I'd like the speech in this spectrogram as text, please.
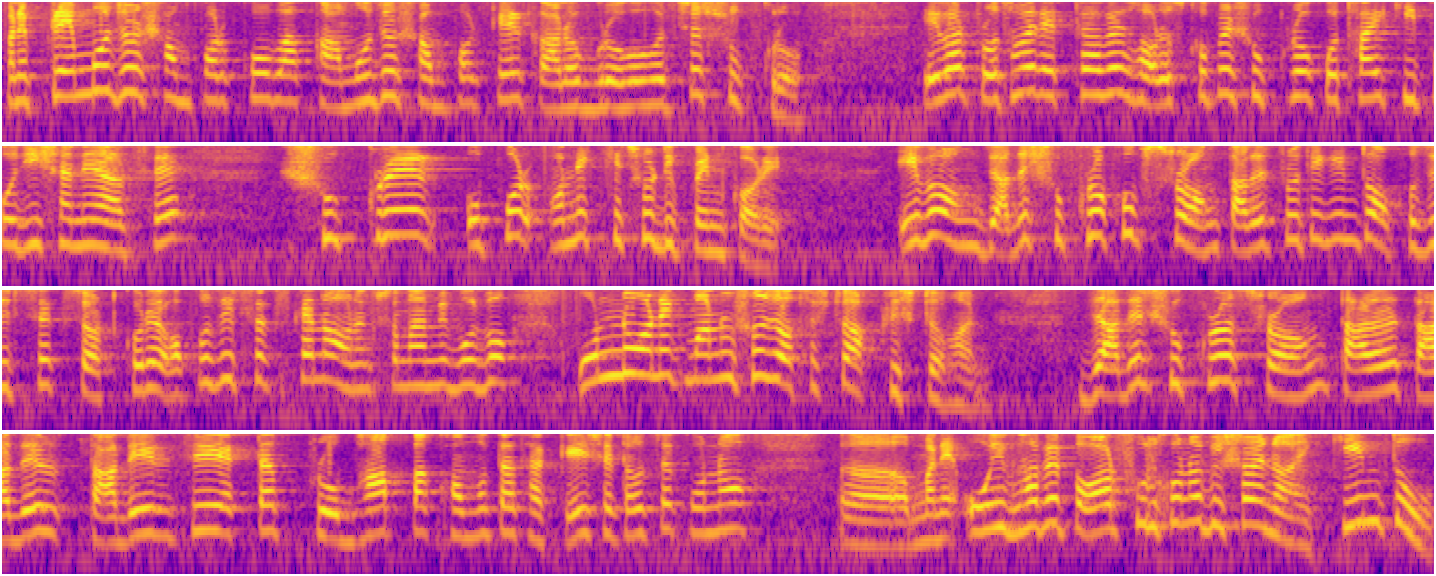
মানে প্রেমজ সম্পর্ক বা কামজ সম্পর্কের কারক গ্রহ হচ্ছে শুক্র। এবার প্রথমে দেখতে হবে হরস্কোপে শুক্র কোথায়, কি পজিশনে আছে শুক্রের ওপর অনেক কিছু ডিপেন্ড করে। এবং যাদের শুক্র খুব স্ট্রং তাদের প্রতি কিন্তু অপোজিট সেক্স চট করে। অপোজিট সেক্স কেন? অনেক সময় আমি বলব, অন্য অনেক মানুষও যথেষ্ট আকৃষ্ট হন। যাদের শুক্র স্ট্রং তারা, তাদের তাদের যে একটা প্রভাব বা ক্ষমতা থাকে, সেটা হচ্ছে কোনো মানে ওইভাবে পাওয়ারফুল কোনো বিষয় নয়। কিন্তু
